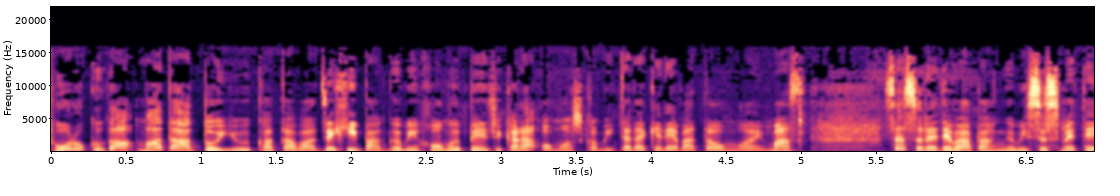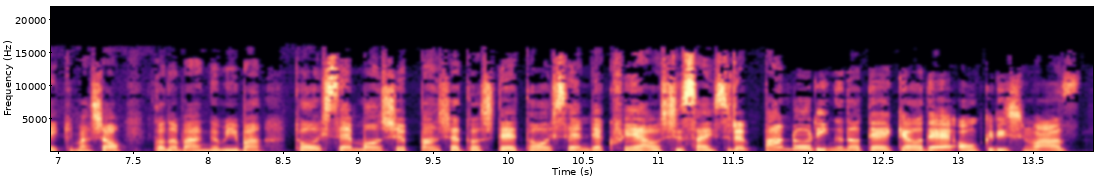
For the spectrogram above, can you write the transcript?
登録がまだという方は、ぜひ番組ホームページからお申し込みいただければと思います。さあ、それでは番組進めていきましょう。この番組は、投資専門出版社として投資戦略フェアを主催するパンローリングの提供でお送りします。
